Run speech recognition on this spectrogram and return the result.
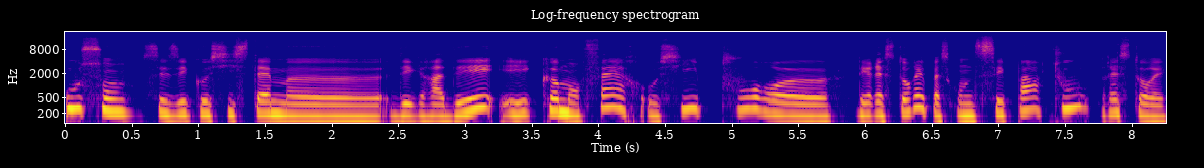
où sont ces écosystèmes euh, dégradés et comment faire aussi pour euh, les restaurer, parce qu'on ne sait pas tout restaurer.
